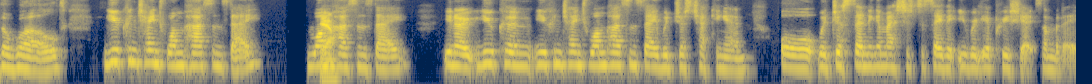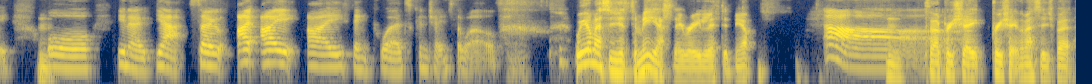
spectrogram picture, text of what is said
the world you can change one person's day one yeah. person's day you know you can you can change one person's day with just checking in or with just sending a message to say that you really appreciate somebody mm. or you know yeah so i i i think words can change the world well your messages to me yesterday really lifted me up ah mm. so i appreciate appreciate the message but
